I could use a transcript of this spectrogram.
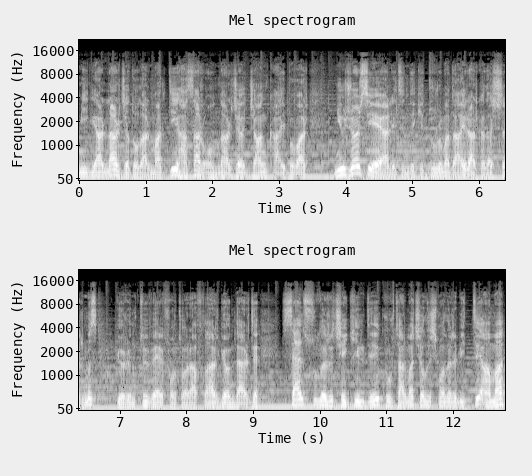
Milyarlarca dolar maddi hasar onlarca can kaybı var. New Jersey eyaletindeki duruma dair arkadaşlarımız görüntü ve fotoğraflar gönderdi. Sel suları çekildi, kurtarma çalışmaları bitti ama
